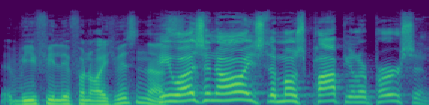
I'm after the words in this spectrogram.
Wie viele von euch wissen das? He wasn't always the most popular person.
